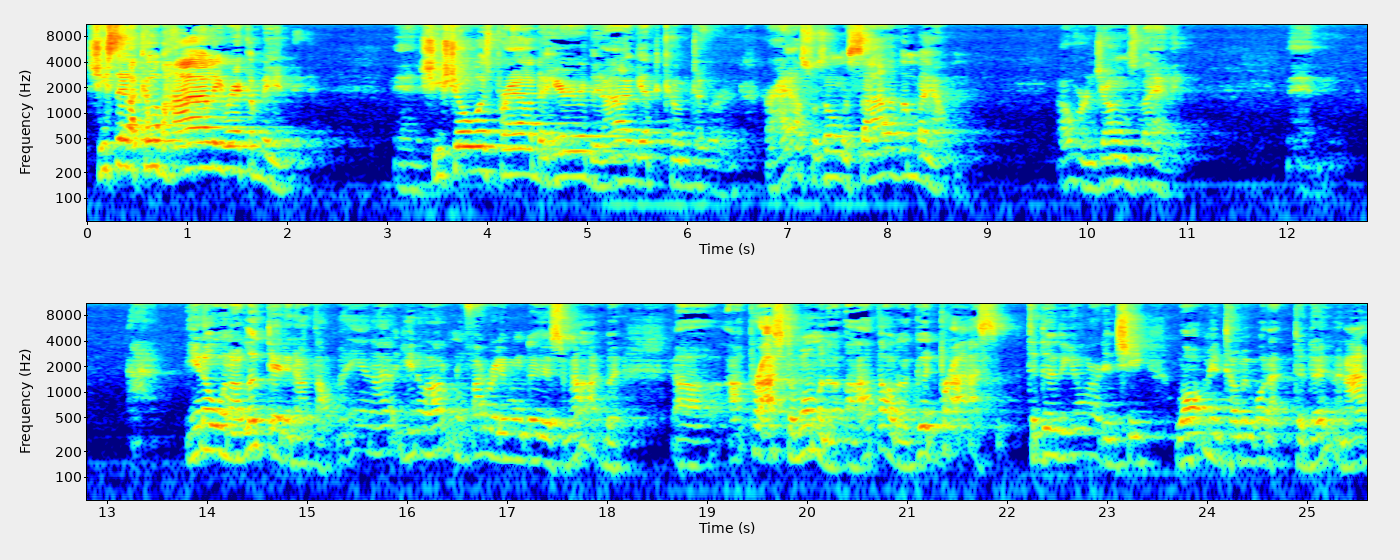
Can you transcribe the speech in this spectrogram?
she said I come highly recommended. And she sure was proud to hear that I get to come to her. Her house was on the side of the mountain over in Jones Valley. And, you know, when I looked at it, I thought, man, I, you know, I don't know if I really want to do this or not, but uh, I priced the woman, a, I thought, a good price to do the yard. And she walked me and told me what I, to do. And I,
